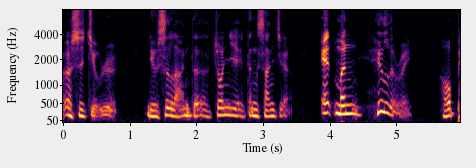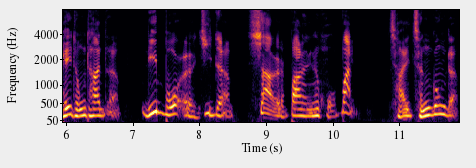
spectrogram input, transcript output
二十九日，纽西兰的专业登山者 Edmund Hillary 和陪同他的尼泊尔籍的萨尔巴人伙伴，才成功的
